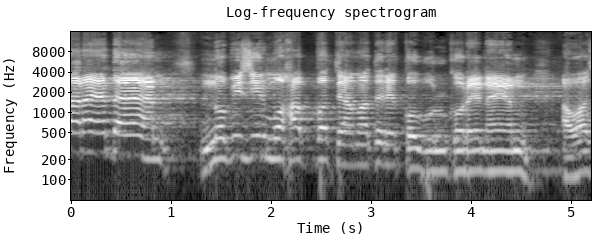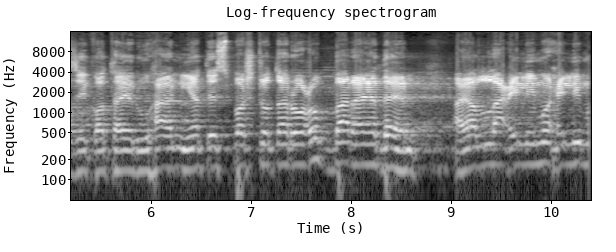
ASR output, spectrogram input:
বাড়ায় দেন। নবীজির মোহাব্বতে আমাদের কবুল করে নেন। আওয়াজে কথায়, রুহানিয়াতে স্পষ্টতার রব বাড়ায় দেন। আয় আল্লাহ, ইলিম হিলিম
